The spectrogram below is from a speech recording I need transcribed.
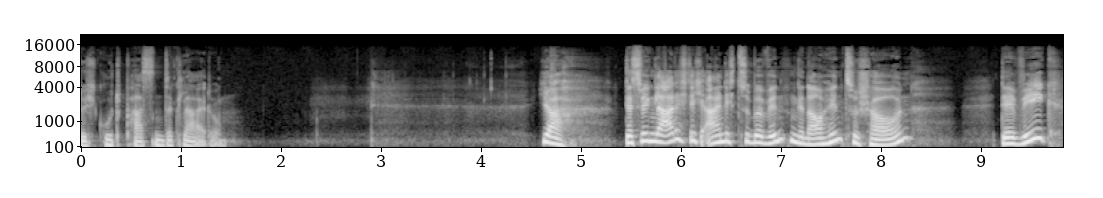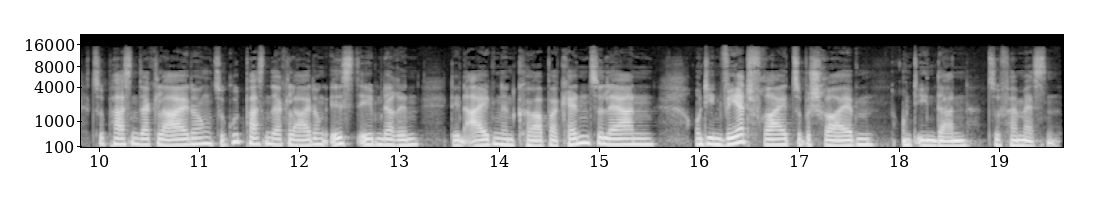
durch gut passende Kleidung. Ja, deswegen lade ich dich ein, dich zu überwinden, genau hinzuschauen. Der Weg zu passender Kleidung, zu gut passender Kleidung ist eben darin, den eigenen Körper kennenzulernen und ihn wertfrei zu beschreiben und ihn dann zu vermessen.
